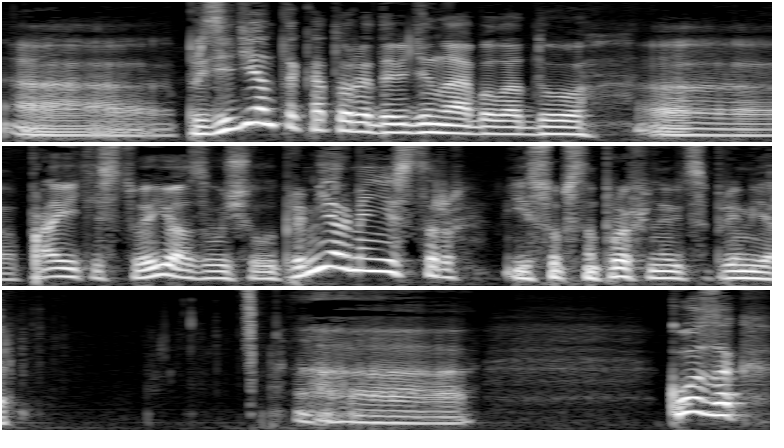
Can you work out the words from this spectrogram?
президента, которая доведена была до э, правительства. Ее озвучил и премьер-министр, и, собственно, профильный вице-премьер. Э, Козак,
